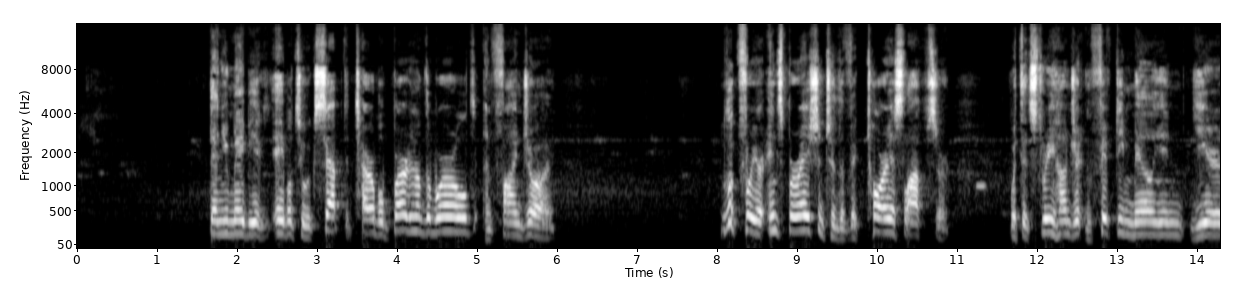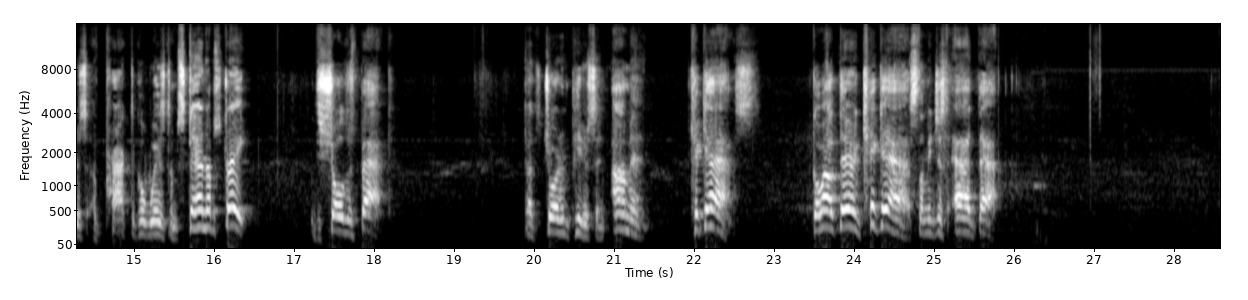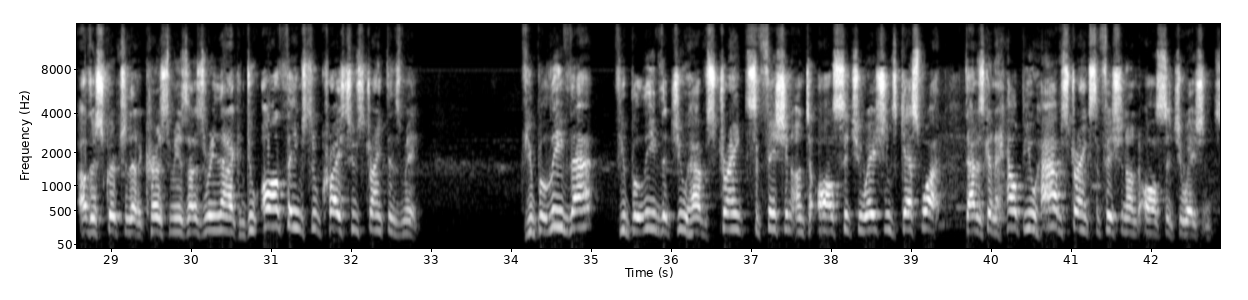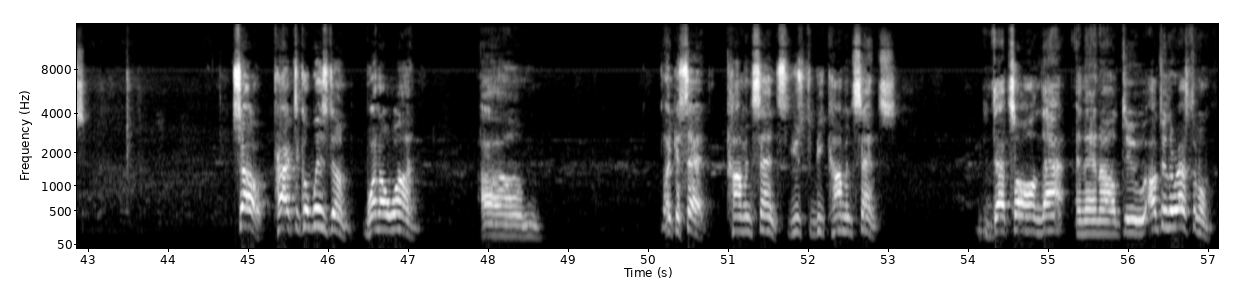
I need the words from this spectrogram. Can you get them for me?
Then you may be able to accept the terrible burden of the world and find joy. Look for your inspiration to the victorious lobster with its 350 million years of practical wisdom. Stand up straight with your shoulders back. That's Jordan Peterson. Amen. Kick ass. Go out there and kick ass. Let me just add that. Other scripture that occurs to me as I was reading that I can do all things through Christ who strengthens me. If you believe that, if you believe that you have strength sufficient unto all situations, guess what? That is going to help you have strength sufficient unto all situations. So, practical wisdom 101. Um, like I said, common sense used to be common sense. That's all on that, and then I'll do I'll do the rest of them.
